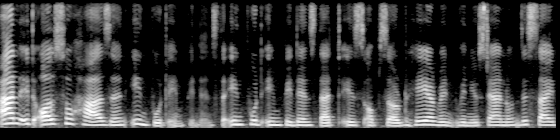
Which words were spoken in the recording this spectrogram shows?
and it also has an input impedance. The input impedance that is observed here when, when you stand on this side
